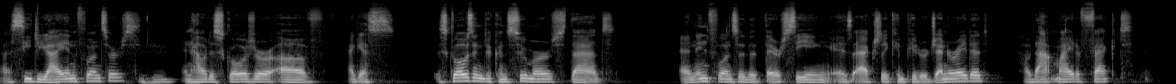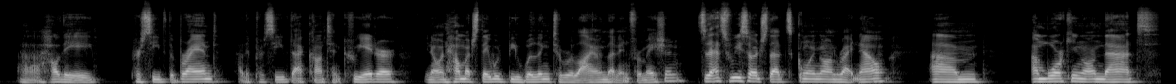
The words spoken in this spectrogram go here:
uh, CGI influencers mm-hmm. and how disclosure of, I guess, disclosing to consumers that an influencer that they're seeing is actually computer generated, how that might affect uh, how they perceive the brand, how they perceive that content creator, you know, and how much they would be willing to rely on that information. So that's research that's going on right now. Um, I'm working on that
